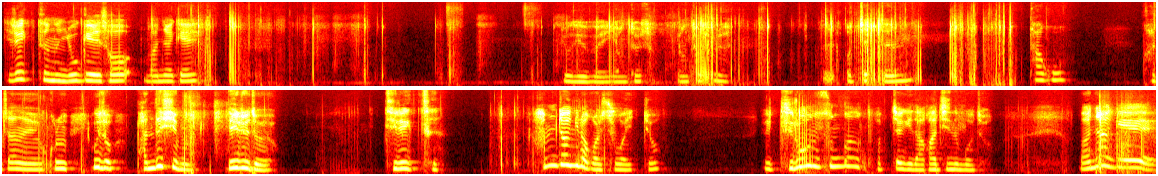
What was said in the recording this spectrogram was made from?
디렉트는 여기에서 만약에 여기 왜 양털수 양털수를 어쨌든 타고 가잖아요. 그럼 여기서 반드시 뭐 내려줘요. 디렉트 함정이라고 할 수가 있죠. 들어온 순간 갑자기 나가지는 거죠. 만약에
